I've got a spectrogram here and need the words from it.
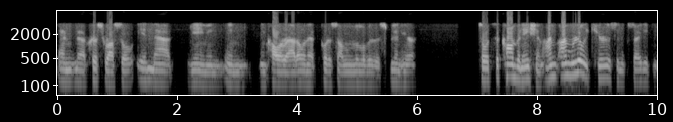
and uh, Kris Russell in that game in, in in Colorado, and that put us on a little bit of a spin here. So it's the combination. I'm I'm really curious and excited to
